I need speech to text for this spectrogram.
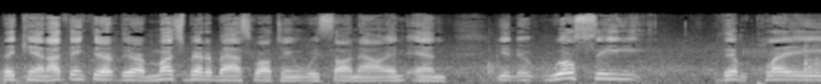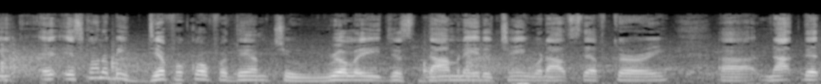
they can. I think they're they're a much better basketball team we saw now, and and you know we'll see them play. It's going to be difficult for them to really just dominate a team without Steph Curry. Uh, not that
